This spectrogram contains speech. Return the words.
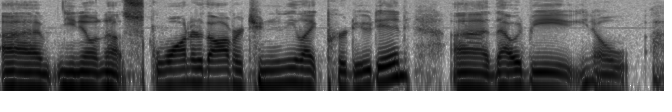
uh, you know, not squander the opportunity like Purdue did? Uh, that would be, you know, uh,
